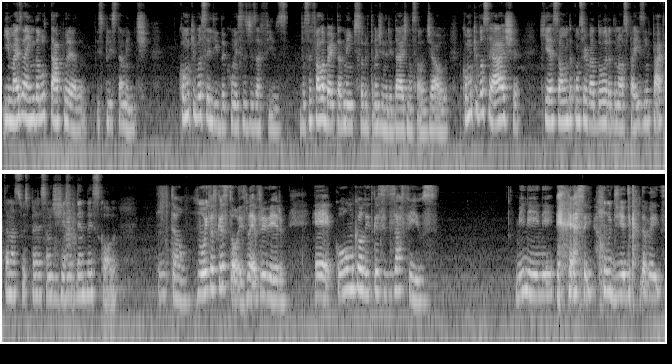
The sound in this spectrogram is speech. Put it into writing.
e mais ainda lutar por ela explicitamente. Como que você lida com esses desafios? Você fala abertamente sobre transgeneridade na sala de aula? Como que você acha que essa onda conservadora do nosso país impacta na sua expressão de gênero dentro da escola? Então, muitas questões, né? Primeiro, é como que eu lido com esses desafios? Menine, é assim, um dia de cada vez.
